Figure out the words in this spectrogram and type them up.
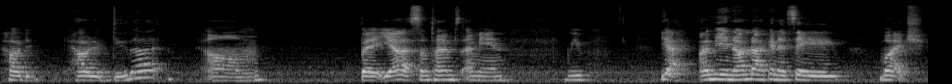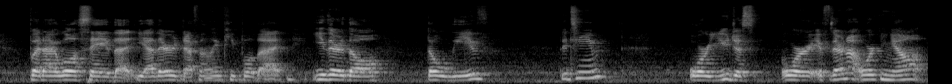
how to how to do that um but yeah sometimes i mean we've yeah i mean i'm not gonna say much but i will say that yeah there are definitely people that either they'll they'll leave the team or you just or if they're not working out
